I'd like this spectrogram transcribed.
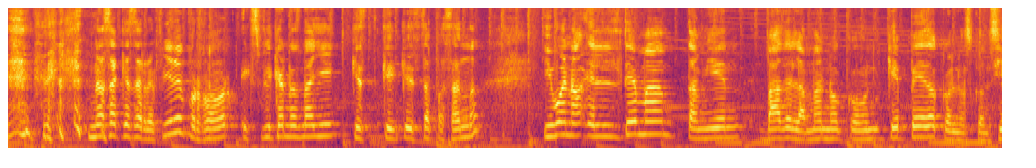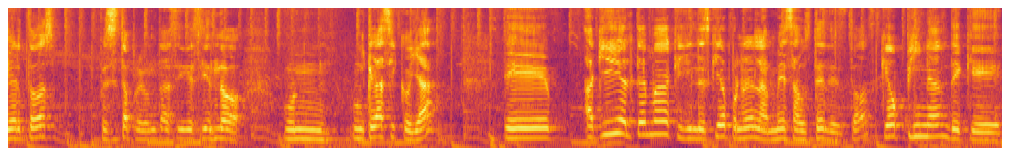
No sé a qué se refiere, por favor, explícanos, Nayi, qué, qué- qué está pasando. Y bueno, el tema también va de la mano con qué pedo con los conciertos. Pues esta pregunta sigue siendo un, un clásico ya. Eh, aquí el tema que les quiero poner en la mesa a ustedes dos, ¿qué opinan de que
